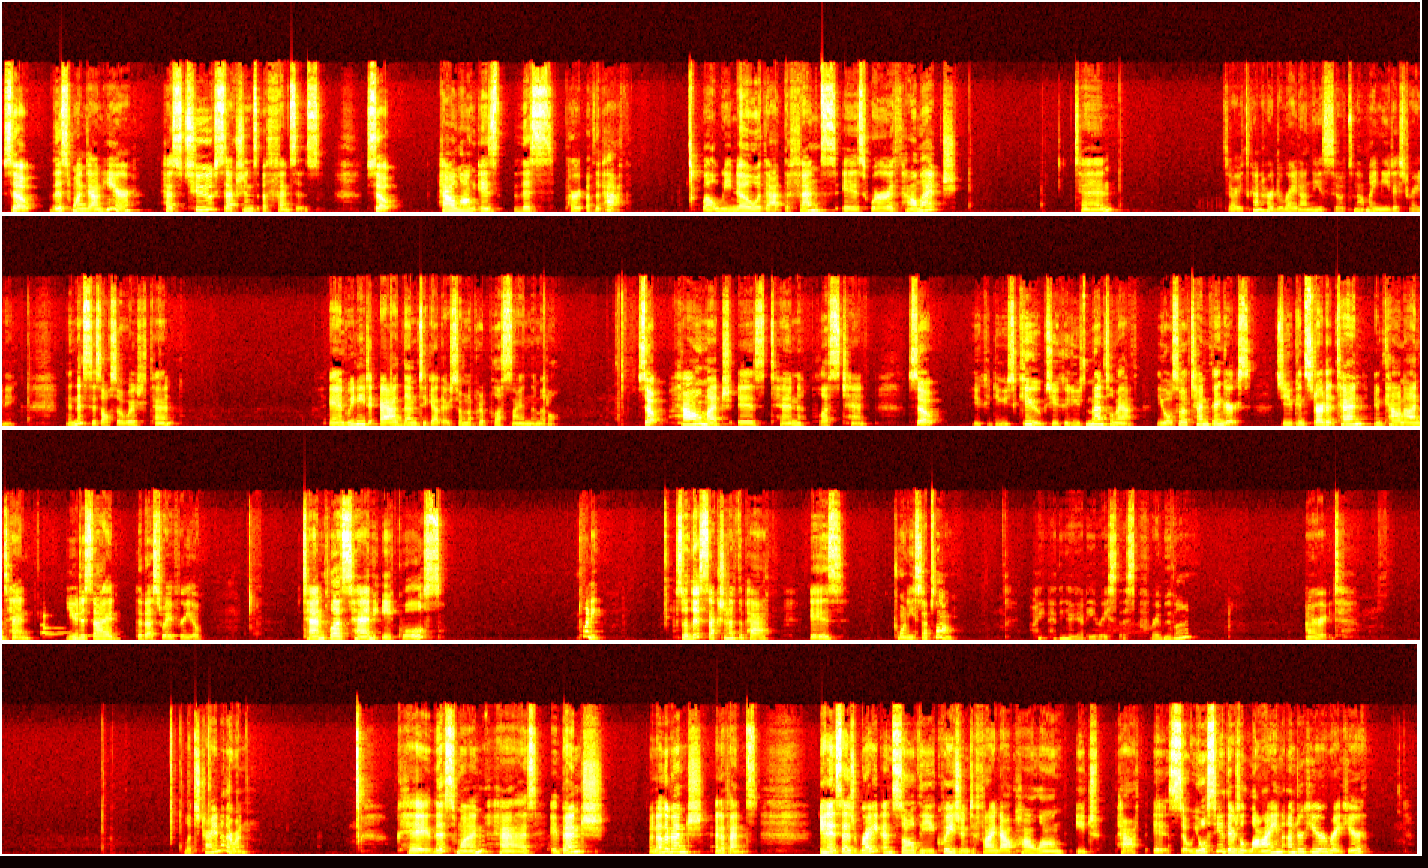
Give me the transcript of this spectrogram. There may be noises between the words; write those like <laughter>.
So this one down here has two sections of fences. So how long is this part of the path? Well, we know that the fence is worth how much? 10. Sorry, it's kind of hard to write on these, so it's not my neatest writing. And this is also worth 10. And we need to add them together. So I'm going to put a plus sign in the middle. So how much is 10 plus 10? So you could use cubes. You could use mental math. You also have 10 fingers. So you can start at 10 and count on 10. You decide the best way for you. 10 plus 10 equals 20. So this section of the path is 20 steps long. Right, I think I gotta erase this before I move on. All right. Let's try another one. Okay, this one has a bench, another bench, and a fence. And it says write and solve the equation to find out how long each path is. So you'll see there's a line under here, right here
